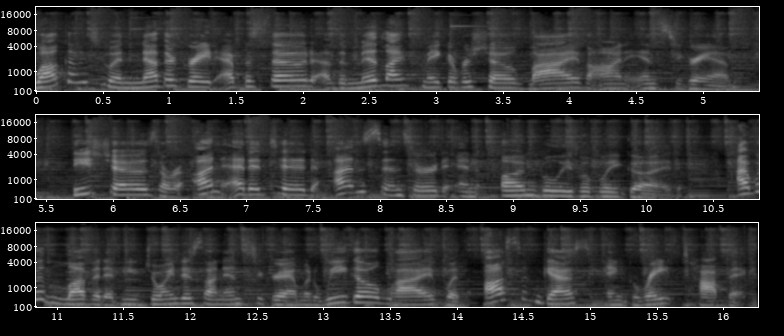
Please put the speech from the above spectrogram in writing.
Welcome to another great episode of the Midlife Makeover Show live on Instagram. These shows are unedited, uncensored, and unbelievably good. I would love it if you joined us on Instagram when we go live with awesome guests and great topics.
